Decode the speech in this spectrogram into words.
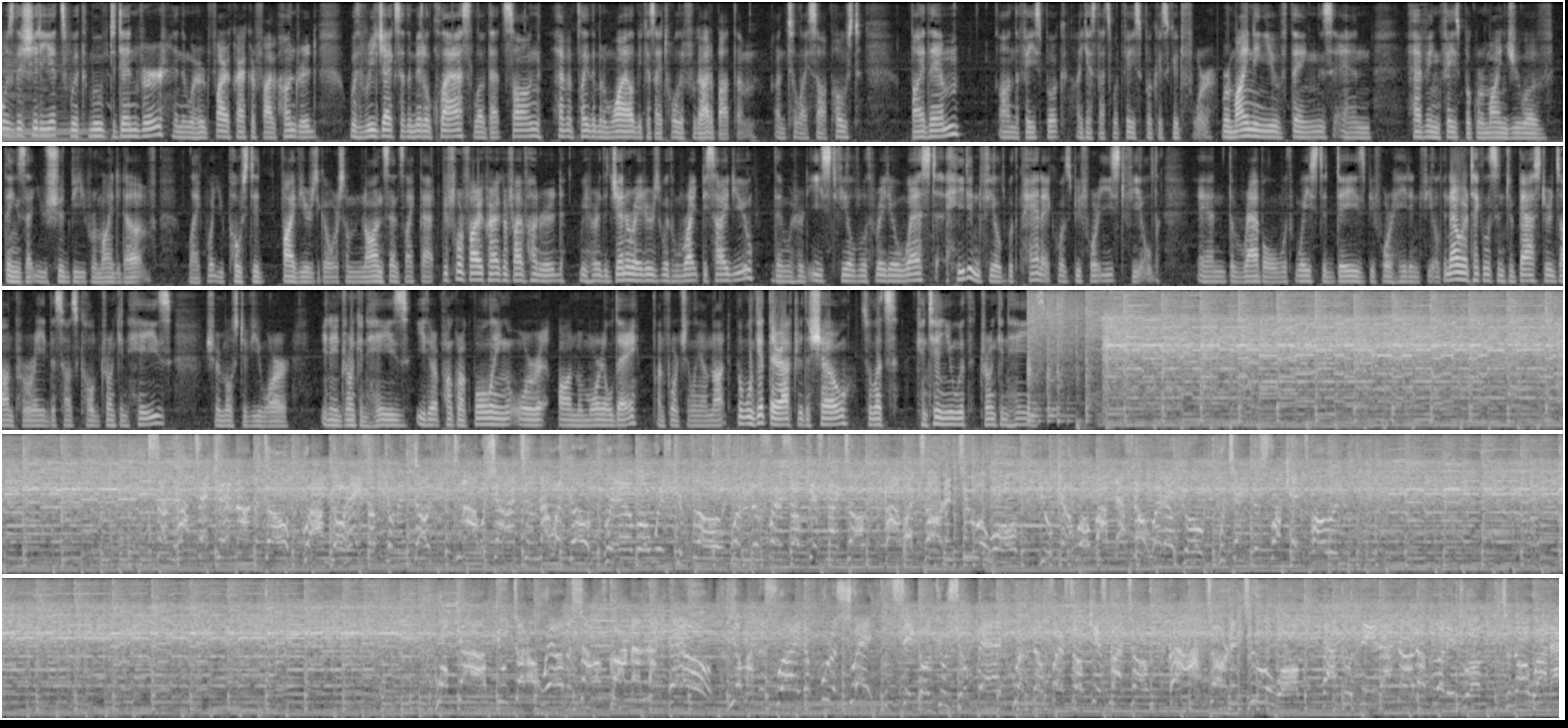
was the Shitty with Move to Denver, and then we heard Firecracker 500 with Rejects of the Middle Class. Love that song. Haven't played them in a while because I totally forgot about them until I saw a post by them on the Facebook. I guess that's what Facebook is good for reminding you of things and having Facebook remind you of things that you should be reminded of like what you posted five years ago or some nonsense like that. Before Firecracker 500, we heard the generators with Right Beside You, then we heard Eastfield with Radio West, Haydenfield with Panic was before Eastfield, and The Rabble with Wasted Days before Haydenfield. And now we're going to take a listen to Bastards on Parade. The song's called Drunken Haze. I'm sure most of you are in a drunken haze, either at punk rock bowling or on Memorial Day. Unfortunately, I'm not. But we'll get there after the show, so let's Continue with Drunken Haze. my tongue. I turn into a wolf. I don't need another bloody drop To know what I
